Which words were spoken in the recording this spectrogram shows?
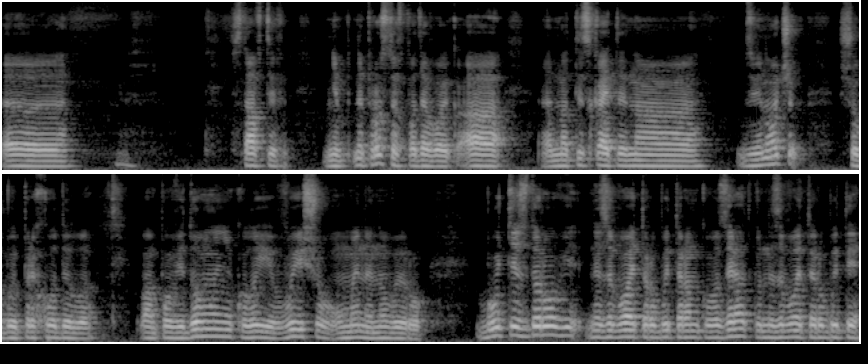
е- ставте Не, не просто вподобайку, а е, натискайте на дзвіночок, щоб приходило вам повідомлення, коли вийшов у мене новий урок. Будьте здорові, не забувайте робити ранкову зарядку, не забувайте робити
